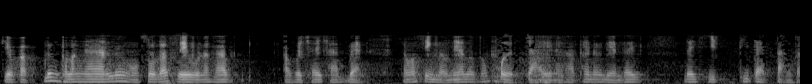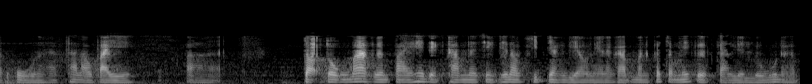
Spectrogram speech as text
เกี่ยวกับเรื่องพลังงานเรื่องของโซลาร์เซลล์นะครับ เอาไปใช้ชาร์จแบตแต่ว่าสิ่งเหล่านี้เราต้องเปิดใจนะครับ ให้นักเรียนได้ได้คิดที่แตกต่างจากครูนะครับ ถ้าเราไป เจาะจงมากเกินไปให้เด็กทำในสิ่งที่เราคิดอย่างเดียวเนี่ยนะครับ มันก็จะไม่เกิดการเรียนรู้นะครับ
